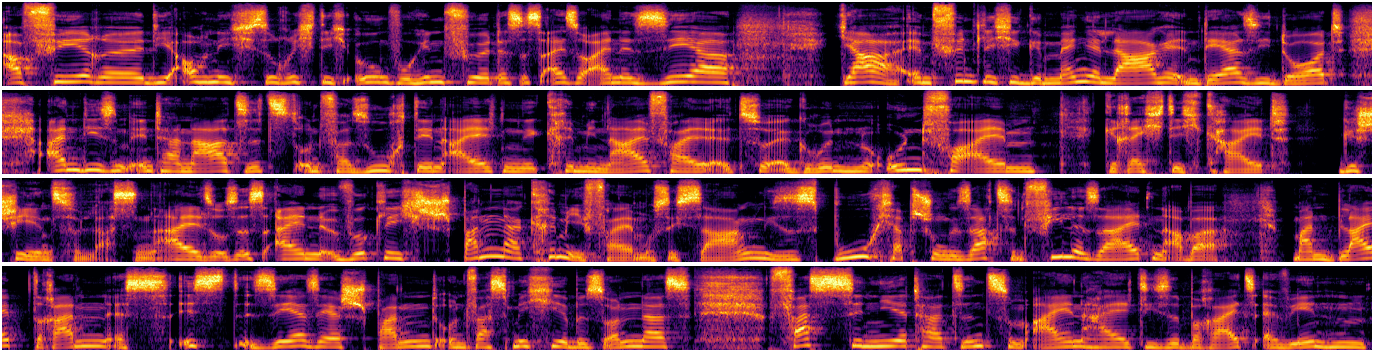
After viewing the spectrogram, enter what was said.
Affäre, die auch nicht so richtig irgendwo hinführt. Das ist also eine sehr, ja, empfindliche Gemengelage, in der sie dort an diesem Internat sitzt und versucht, den alten Kriminalfall zu ergründen und vor allem Gerechtigkeit geschehen zu lassen. Also es ist ein wirklich spannender Krimi-Fall, muss ich sagen. Dieses Buch, ich habe es schon gesagt, sind viele Seiten, aber man bleibt dran. Es ist sehr, sehr spannend. Und was mich hier besonders fasziniert hat, sind zum einen halt diese bereits erwähnten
